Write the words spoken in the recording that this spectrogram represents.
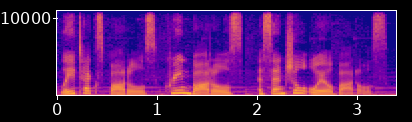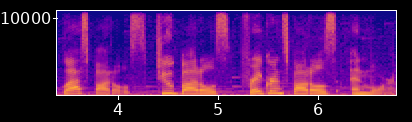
latex bottles, cream bottles, essential oil bottles, glass bottles, tube bottles, fragrance bottles, and more.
